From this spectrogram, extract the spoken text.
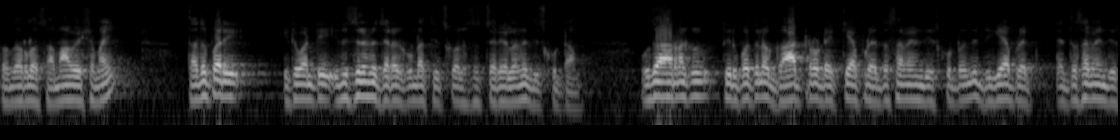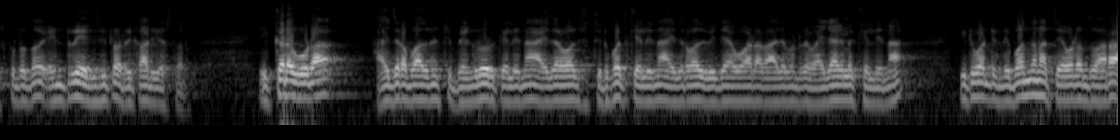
తొందరలో సమావేశమై తదుపరి ఇటువంటి ఇన్సిడెంట్ జరగకుండా తీసుకోవాల్సిన చర్యలను తీసుకుంటాం. ఉదాహరణకు తిరుపతిలో ఘాట్ రోడ్ ఎక్కేప్పుడు ఎంత సమయం తీసుకుంటుంది దిగేప్పుడు ఎంత సమయం తీసుకుంటుందో ఎంట్రీ ఎగ్జిట్లో రికార్డ్ చేస్తారు. ఇక్కడ కూడా హైదరాబాద్ నుంచి బెంగళూరుకి వెళ్ళినా హైదరాబాద్ నుంచి తిరుపతికి వెళ్ళినా హైదరాబాద్ విజయవాడ రాజమండ్రి వైజాగ్లకు వెళ్ళినా ఇటువంటి నిబంధన తేవడం ద్వారా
